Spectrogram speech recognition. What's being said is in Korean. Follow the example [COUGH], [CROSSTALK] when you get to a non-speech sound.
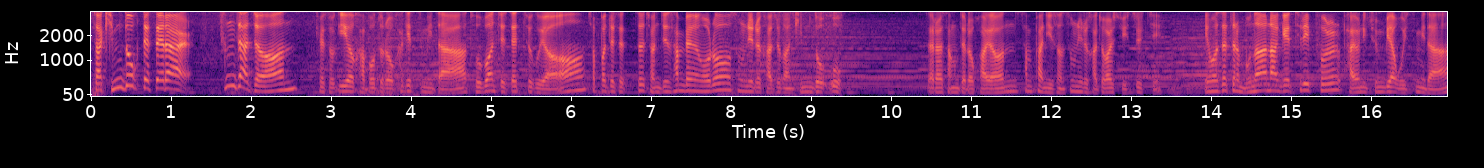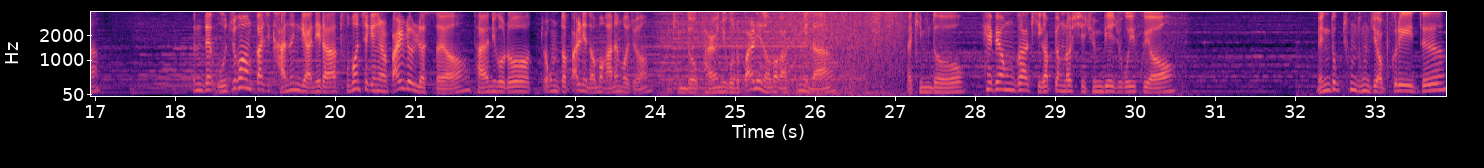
자 김도욱 대 세랄 승자전 계속 이어가 보도록 하겠습니다. 두 번째 세트고요. 첫 번째 세트 전진 3병형으로 승리를 가져간 김도욱. 세랄 상대로 과연 3판 2선 승리를 가져갈 수 있을지. 이번 세트는 무난하게 트리플 바이오닉 준비하고 있습니다. 근데 우주공항까지 가는 게 아니라 두 번째 경영을 빨리 올렸어요. 바이오닉으로 조금 더 빨리 넘어가는 거죠. 김도 바이오닉으로 빨리 넘어갔습니다. 자, 김도 해병과 기갑병 러시 준비해주고 있고요. 맹독충 둥지 업그레이드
